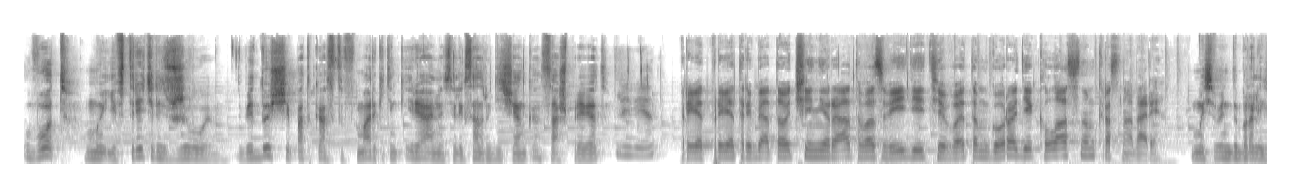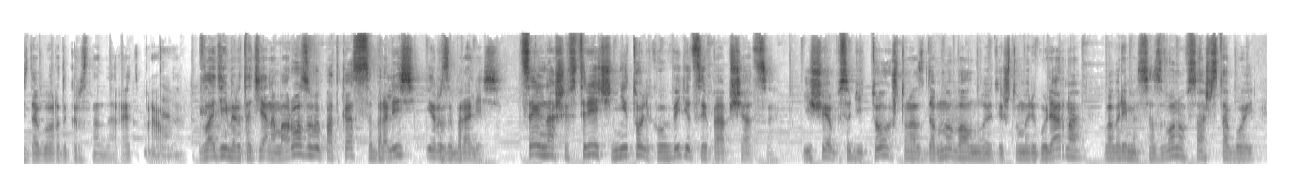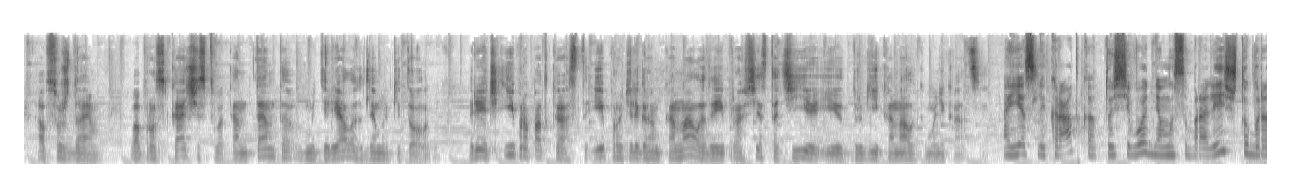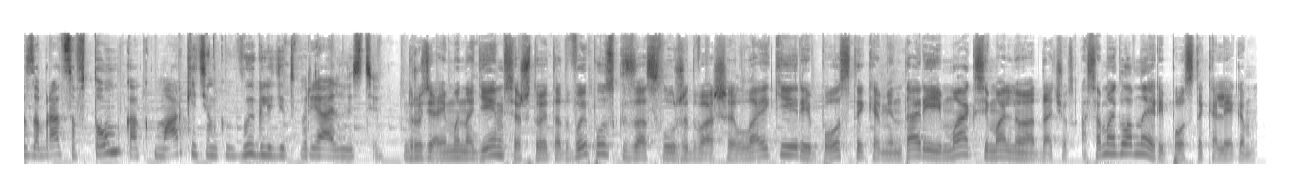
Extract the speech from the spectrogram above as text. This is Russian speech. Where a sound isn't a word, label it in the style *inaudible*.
Вот мы и встретились вживую. Ведущий подкастов «Маркетинг и реальность» Александр Диченко. Саш, привет. Привет. Привет, привет, ребята. Очень рад вас видеть в этом городе классном Краснодаре. Мы сегодня добрались до города Краснодар, это правда. Да. Владимир и Татьяна Морозовы, подкаст «Собрались и разобрались». Цель нашей встречи не только увидеться и пообщаться, еще и обсудить то, что нас давно волнует и что мы регулярно во время созвонов, Саш, с тобой обсуждаем – вопрос качества контента в материалах для маркетологов. Речь и про подкасты, и про телеграм-каналы, да и про все статьи и другие каналы коммуникации. А если кратко, то сегодня мы собрались, чтобы разобраться в том, как маркетинг выглядит в реальности. Друзья, и мы надеемся, что этот выпуск заслужит ваши лайки, репосты, комментарии и максимальную отдачу. А самое главное, репосты коллегам.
